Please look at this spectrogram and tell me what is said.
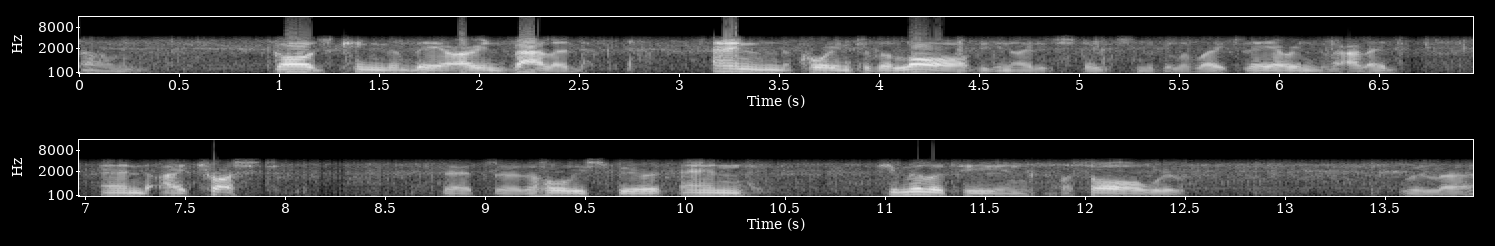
um, God's kingdom, they are invalid. And according to the law of the United States and the Bill of Rights, they are invalid. And I trust that uh, the Holy Spirit and humility in us all will will uh,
